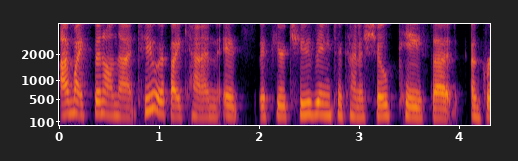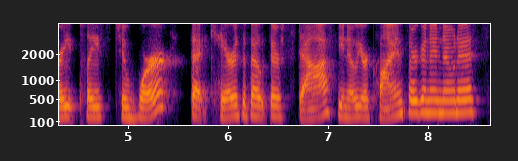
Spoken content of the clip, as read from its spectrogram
I might spin on that too if I can. It's if you're choosing to kind of showcase that a great place to work that cares about their staff, you know, your clients are going to notice,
